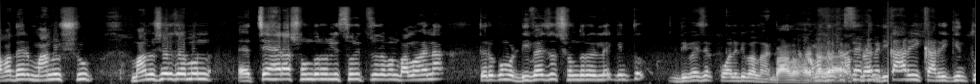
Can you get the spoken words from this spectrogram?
আমাদের মানুষ রূপ মানুষের যেমন চেহারা সুন্দর হলে চরিত্র যেমন ভালো হয় না সেরকম ডিভাইসও সুন্দর হলে কিন্তু ডিভাইসের কোয়ালিটি ভালো হয় ভালো হয় আমাদের কাছে এখানে কারি কারি কিন্তু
